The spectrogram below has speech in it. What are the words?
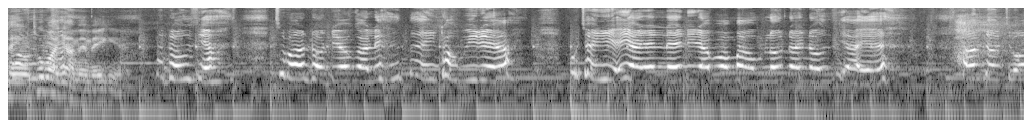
တိမ်ကိုထုတ်မှရမယ်မအေးခင်မထုတ်ဆရာကျမတို့တယောက်ကလည်းတိုင်ထုတ်ပြီးတယ်ဟိုချိန်ကြီးအဲ့ရနဲ့လဲနေတာပေါ့မအောင်မလုပ်နိုင်တော့ဆရာရဲ့အားကြောင့်ကျမ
